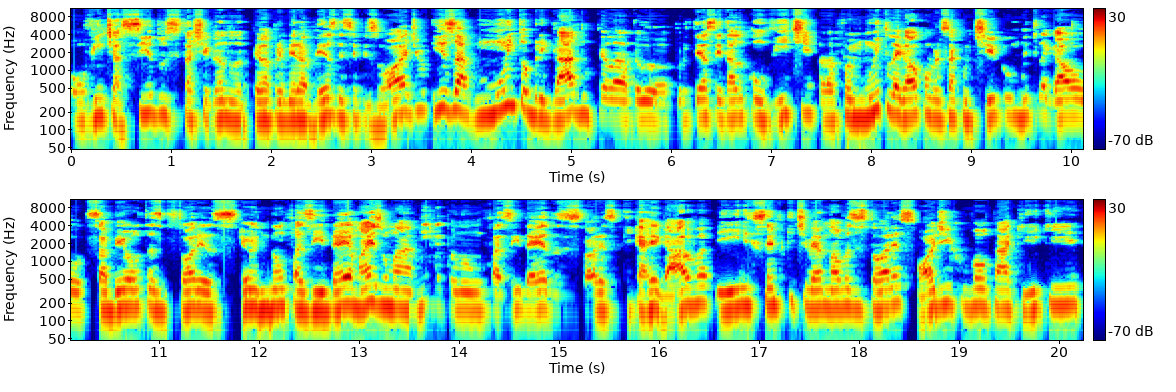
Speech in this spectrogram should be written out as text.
ouvinte assíduo, se está chegando pela primeira vez nesse episódio. Isa, muito obrigado pela, pelo, por ter aceitado o convite. Uh, foi muito legal conversar contigo. Muito legal saber outras histórias que eu não fazia ideia. Mais uma amiga que eu não fazia ideia das histórias que carregava. E sempre que tiver novas histórias, pode voltar aqui que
